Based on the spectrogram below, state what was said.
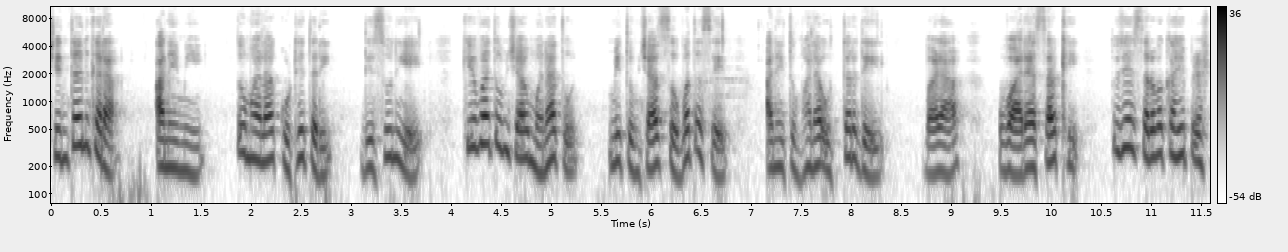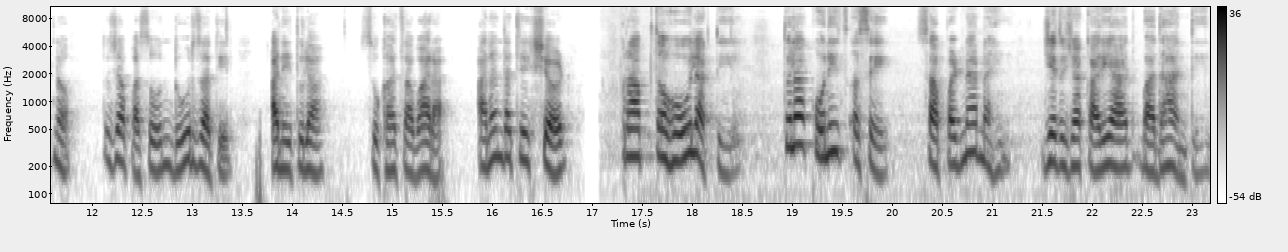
चिंतन करा आणि मी तुम्हाला कुठेतरी दिसून येईल. किंवा तुमच्या मनातून मी तुमच्यासोबत असेल आणि तुम्हाला उत्तर देईल. बाळा वाऱ्यासारखे तुझे सर्व काही प्रश्न तुझ्यापासून दूर जातील आणि तुला सुखाचा वारा आनंदाचे क्षण प्राप्त होऊ लागतील. तुला कोणीच असे सापडणार नाही जे तुझ्या कार्यात बाधा आणतील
